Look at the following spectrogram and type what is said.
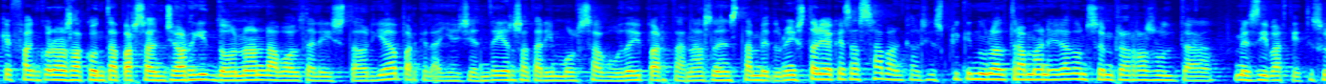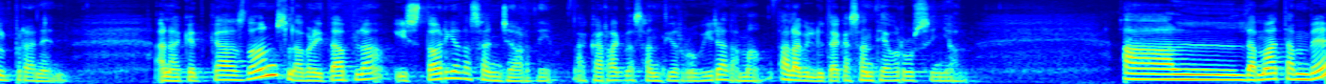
que fan coses de conte per Sant Jordi donen la volta a la història perquè la llegenda ja ens la tenim molt sabuda i per tant els nens també d'una història que se saben que els expliquin d'una altra manera doncs sempre resulta més divertit i sorprenent. En aquest cas, doncs, la veritable història de Sant Jordi, a càrrec de Santi Rovira demà, a la Biblioteca Santiago Rossinyol. El demà també,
